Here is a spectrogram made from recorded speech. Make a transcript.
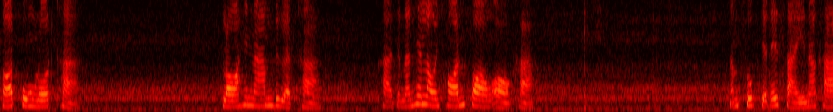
ซอสปรุงรสค่ะ รอให้น้ำเดือดค่ะ ค่ะจากนั้นให้เราช้อนฟองออกค่ะ น้ำซุปจะได้ใสนะคะ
